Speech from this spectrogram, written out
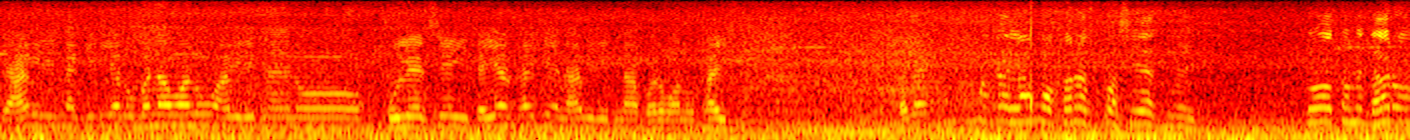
કે આવી રીતના કીડિયારું બનાવવાનું, આવી રીતના એનો ફૂલેર છે એ તૈયાર થાય છે અને આવી રીતના ભરવાનું થાય છે. બરાબર? એમાં કાંઈ લાંબો ખર્ચ તો છે જ નહીં. તો તમે ધારો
